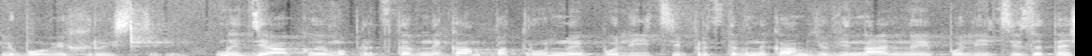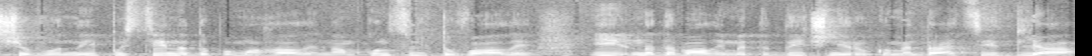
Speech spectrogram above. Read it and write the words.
Любові Христівій. Ми дякуємо представникам патрульної поліції, представникам ювінальної поліції за те, що вони постійно допомагали нам, консультували і надавали методичні рекомендації для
